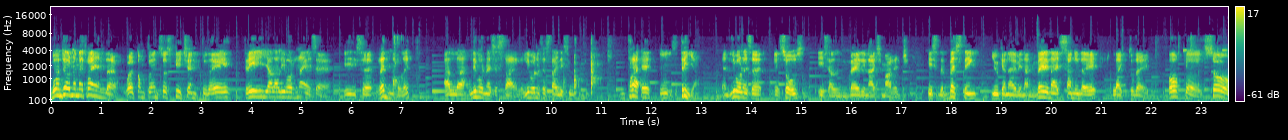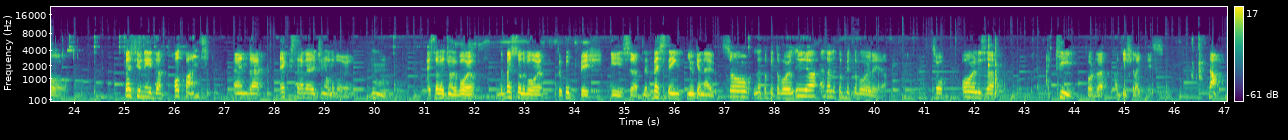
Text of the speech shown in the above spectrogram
Buongiorno my friend, welcome to Enzo's Kitchen. Today, triglia alla livornese is uh, red mullet al livornese style. Livornese style is, tra- uh, is triglia and livornese uh, sauce is a very nice marriage. It's the best thing you can have in a very nice sunny day like today. Okay, so first you need uh, hot pans and uh, extra virgin olive oil. Mm. Extra olive oil. The best olive oil to cook fish is uh, the best thing you can have. So a little bit of oil here and a little bit of oil here. So oil is a, a key for uh, a dish like this. Now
